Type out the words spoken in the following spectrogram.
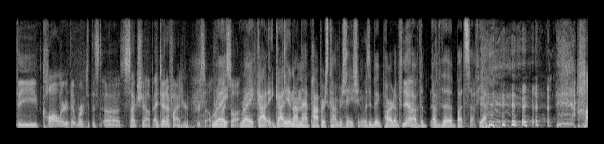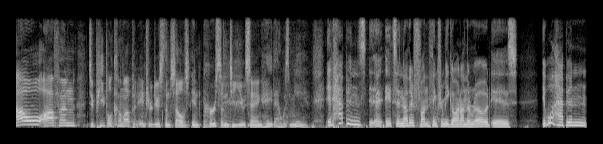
the caller that worked at this uh, sex shop identified her, herself. Right, I saw. right. Got got in on that poppers conversation. Was a big part of Yeah. of the of the butt stuff. Yeah. How often do people come up and introduce themselves in person to you, saying, "Hey, that was me"? it happens it's another fun thing for me going on the road is it will happen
